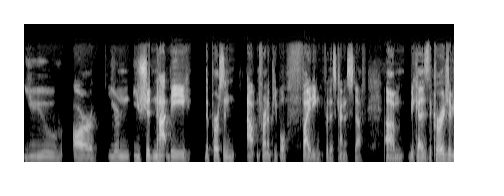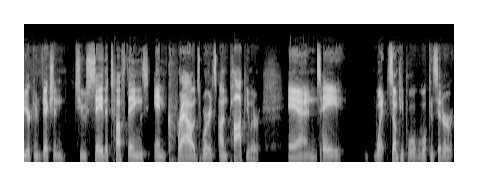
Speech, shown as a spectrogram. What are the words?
you are you're you should not be the person out in front of people fighting for this kind of stuff. Um, because the courage of your conviction to say the tough things in crowds where it's unpopular and say what some people will consider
